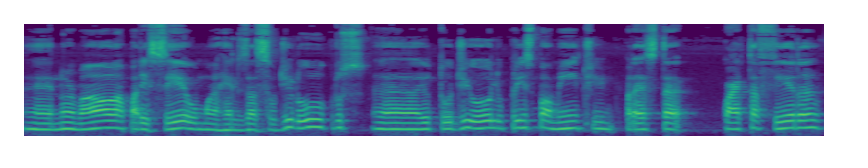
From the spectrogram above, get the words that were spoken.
é normal aparecer uma realização de lucros. Uh, eu estou de olho principalmente para esta quarta-feira,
